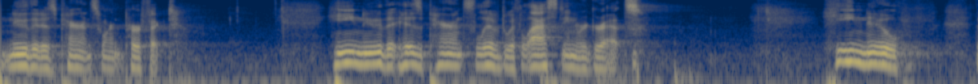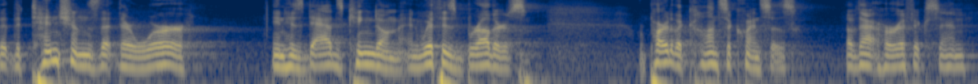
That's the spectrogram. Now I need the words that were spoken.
knew that his parents weren't perfect. He knew that his parents lived with lasting regrets. He knew that the tensions that there were in his dad's kingdom and with his brothers were part of the consequences of that horrific sin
